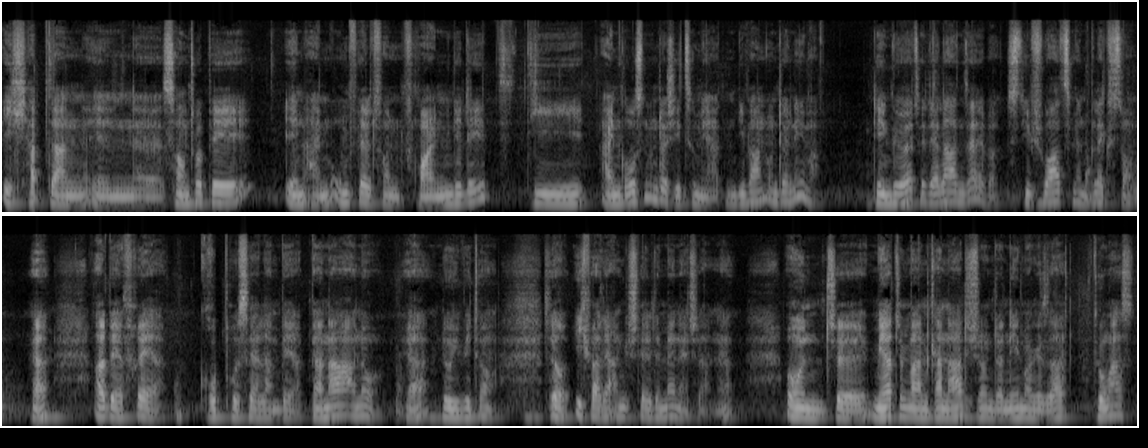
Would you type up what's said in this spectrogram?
ich habe dann in äh, Saint-Tropez in einem Umfeld von Freunden gelebt, die einen großen Unterschied zu mir hatten. Die waren Unternehmer. Denen gehörte der Laden selber. Steve Schwarzman, Blackstone, ja? Albert Frère, Groupe Bruxelles Lambert, Bernard Arnault, ja? Louis Vuitton. So, ich war der angestellte Manager. Ne? Und äh, mir hatte mal ein kanadischer Unternehmer gesagt, Thomas,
